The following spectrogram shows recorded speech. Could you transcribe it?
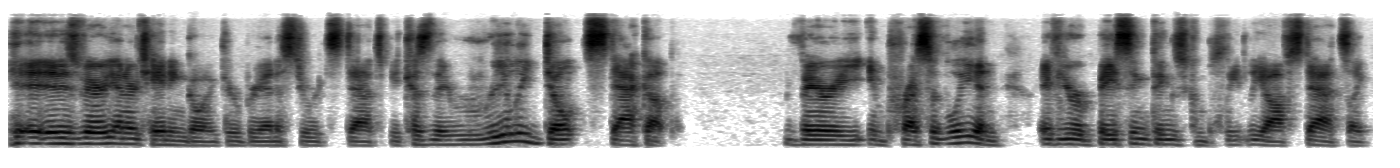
it, is very entertaining going through Breanna Stewart's stats because they really don't stack up very impressively. And if you're basing things completely off stats, like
